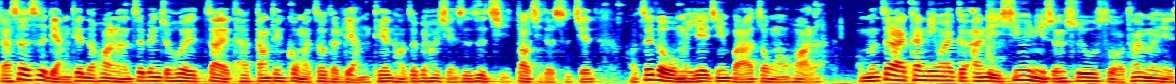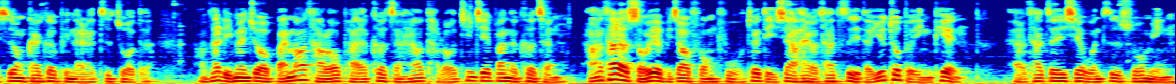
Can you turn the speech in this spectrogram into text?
假设是两天的话呢，这边就会在他当天购买之后的两天，哈，这边会显示日期到期的时间，好，这个我们也已经把它中文化了。我们再来看另外一个案例，幸运女神事务所，他们也是用开课平台来制作的，好，它里面就有白猫塔罗牌的课程，还有塔罗进阶班的课程，然后它的首页比较丰富，最底下还有它自己的 YouTube 影片，还有它这一些文字说明，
